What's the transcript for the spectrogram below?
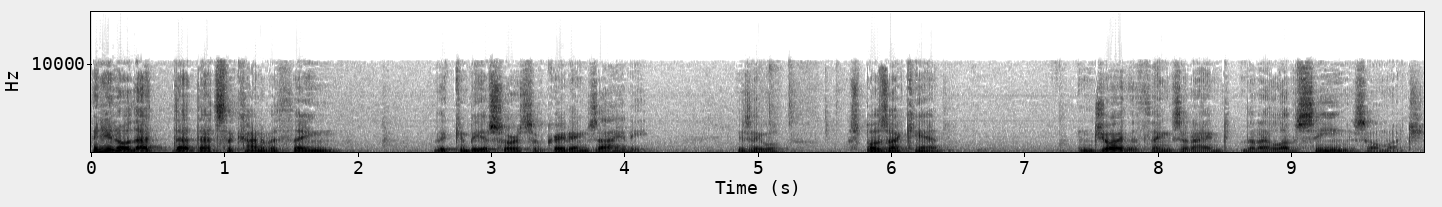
And you know, that, that, that's the kind of a thing that can be a source of great anxiety. You say, well, suppose I can't enjoy the things that I, that I love seeing so much.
